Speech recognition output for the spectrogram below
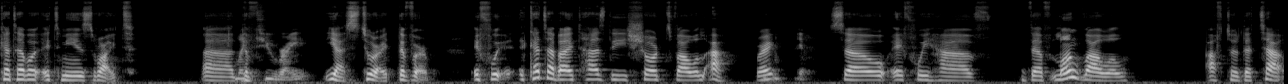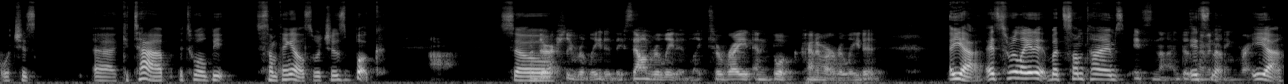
Kataba, it means write. Uh, Like the, to write. yes, to write, the verb. If we, kataba, it has the short vowel a, right? Yeah. So if we have the long vowel after the ta, which is uh, kitab, it will be something else, which is book. So But they're actually related. They sound related. Like to write and book kind of are related. yeah, it's related, but sometimes It's not. It doesn't it's have not. right. Yeah,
